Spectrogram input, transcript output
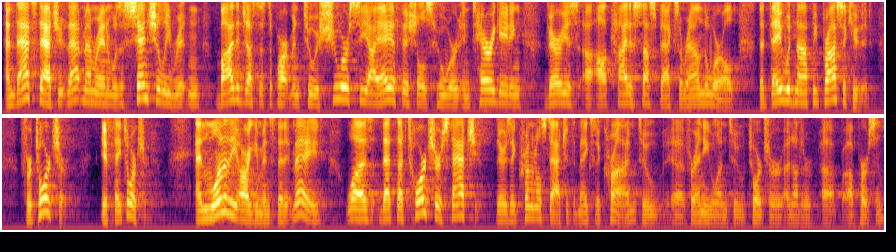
And that statute, that memorandum was essentially written by the Justice Department to assure CIA officials who were interrogating various uh, Al Qaeda suspects around the world that they would not be prosecuted for torture if they tortured. And one of the arguments that it made was that the torture statute, there's a criminal statute that makes it a crime to, uh, for anyone to torture another uh, person.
